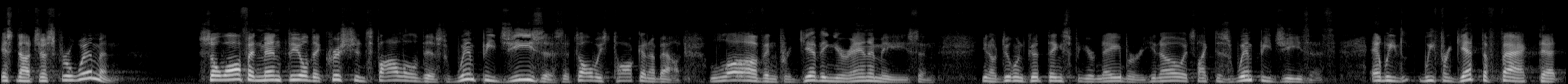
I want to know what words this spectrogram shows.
It's not just for women. So often men feel that Christians follow this wimpy Jesus that's always talking about love and forgiving your enemies and you know, doing good things for your neighbor. You know, it's like this wimpy Jesus. And we, we forget the fact that,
